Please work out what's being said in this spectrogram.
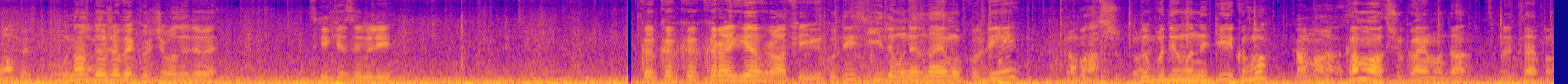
папи були, У нас так. би вже викорчували, диви. Скільки землі. К- к- к- Край географії. Кудись їдемо, не знаємо куди. КамАЗ шукав. То будемо неділі. Кого? КамАЗ. КАМАЗ шукаємо, да, з прицепом.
